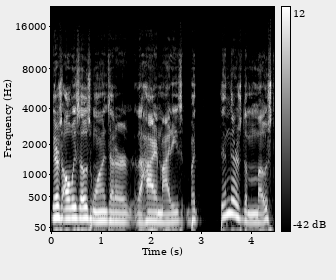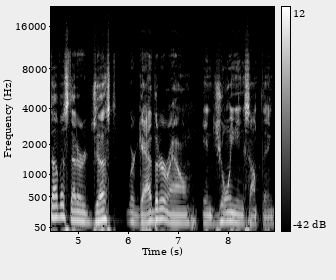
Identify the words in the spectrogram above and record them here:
there's always those ones that are the high and mighties, but then there's the most of us that are just we're gathered around enjoying something,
